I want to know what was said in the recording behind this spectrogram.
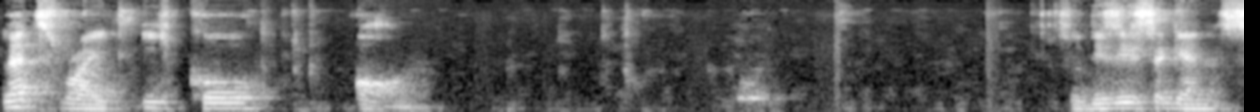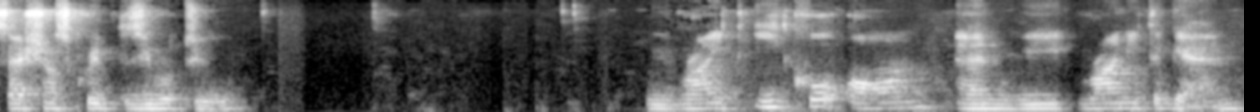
let's write echo on. So this is again session script 02. We write echo on and we run it again.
